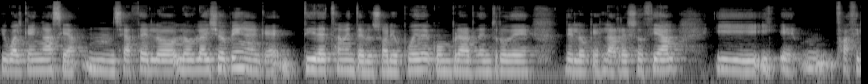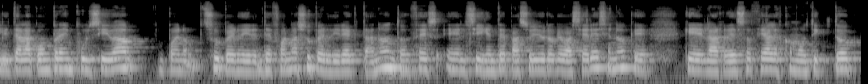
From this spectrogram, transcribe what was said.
igual que en Asia mm, se hace los lo live shopping en que directamente el usuario puede comprar dentro de, lo que es la red social y, mm, facilita la compra impulsiva bueno, super, de forma súper directa, ¿no? Entonces el siguiente paso yo creo que va a ser ese, ¿no? Que, que las redes sociales como TikTok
